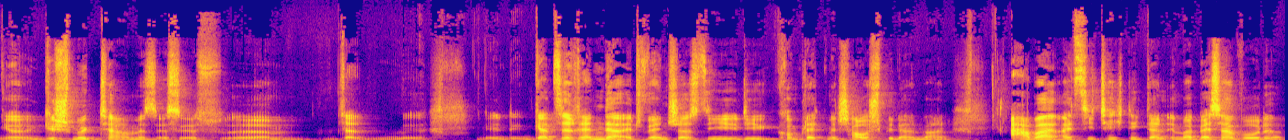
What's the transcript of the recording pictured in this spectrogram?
äh, geschmückt haben. Es, es, es ähm, äh, ganze Render-Adventures, die, die komplett mit Schauspielern waren. Aber als die Technik dann immer besser wurde,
